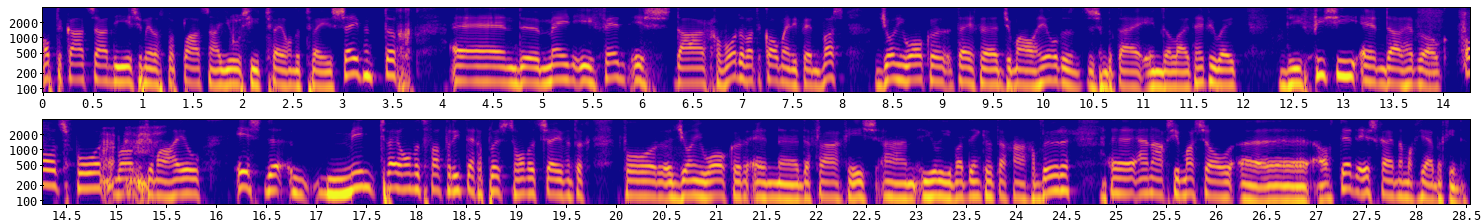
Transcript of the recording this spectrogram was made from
op de kaart staan. Die is inmiddels verplaatst naar UFC 272. En de main event is daar geworden. Wat de co-main event was. Johnny Walker tegen Jamal Hill. Dus het is een partij in de light heavyweight divisie. En daar hebben we ook odds voor. Want Jamal Hill is de min 200 favoriet tegen plus 170 voor Johnny Walker. En eh, de vraag is aan jullie, wat denken dat er gaan gebeuren? Eh, en aangezien Marcel eh, als derde is, dan mag jij beginnen.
